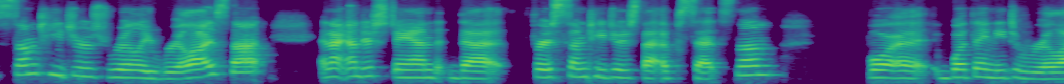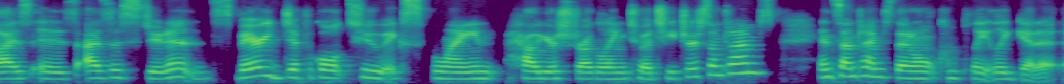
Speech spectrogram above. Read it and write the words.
some teachers really realize that and i understand that for some teachers that upsets them but what they need to realize is as a student it's very difficult to explain how you're struggling to a teacher sometimes and sometimes they don't completely get it.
